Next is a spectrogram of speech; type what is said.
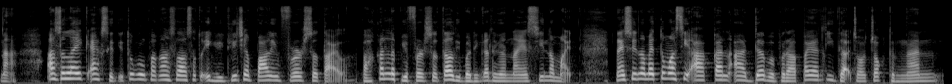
Nah, azelaic acid itu merupakan salah satu ingredient yang paling versatile, bahkan lebih versatile dibandingkan dengan niacinamide. Niacinamide itu masih akan ada beberapa yang tidak cocok dengan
